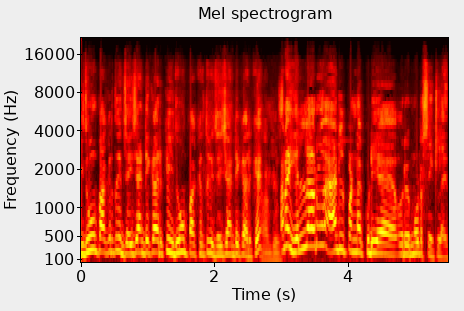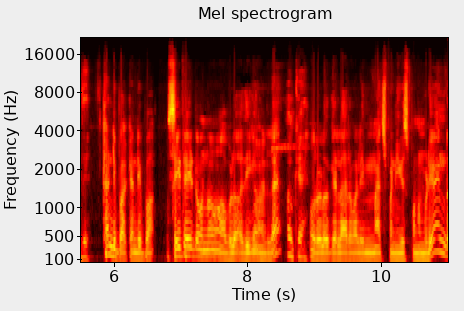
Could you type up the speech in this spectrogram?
இதுவும் பார்க்கறதுக்கு ஜெய்ஜாண்டிக்கா இருக்கு இதுவும் பார்க்கறதுக்கு ஜெய்ஜாண்டிக்கா இருக்கு. ஆனா எல்லாரும் ஹேண்டில் பண்ணக்கூடிய ஒரு மோட்டார் சைக்கிளா இது? கண்டிப்பா கண்டிப்பா. சீட் ஹைட் ஒன்றும் அவ்வளோ அதிகம் இல்லை. ஓகே ஓரளவுக்கு எல்லாரும் வழியும் மேட்ச் பண்ணி யூஸ் பண்ண முடியும். அண்ட்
